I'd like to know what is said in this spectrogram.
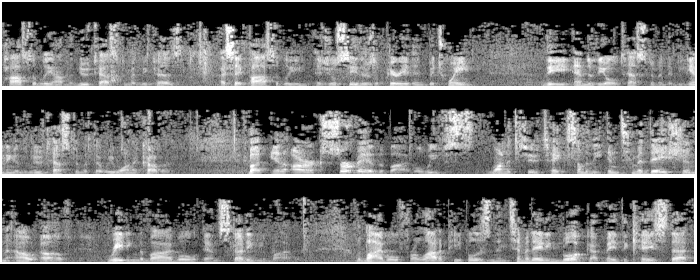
possibly on the New Testament because I say possibly, as you'll see, there's a period in between the end of the Old Testament and the beginning of the New Testament that we want to cover. But in our survey of the Bible, we've wanted to take some of the intimidation out of reading the Bible and studying the Bible. The Bible, for a lot of people, is an intimidating book. I've made the case that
